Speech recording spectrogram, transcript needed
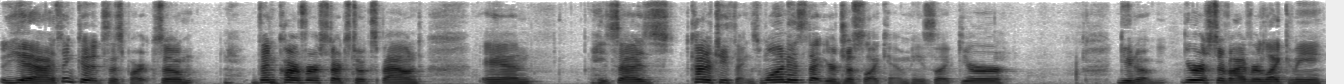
Yeah, I think it's this part. So then Carver starts to expound and he says kind of two things. One is that you're just like him. He's like, You're you know, you're a survivor like me.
